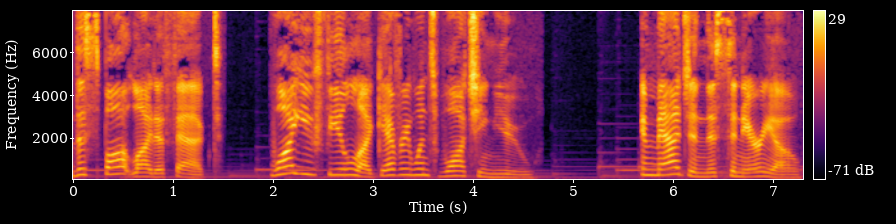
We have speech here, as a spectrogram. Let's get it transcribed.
The spotlight effect. Why you feel like everyone's watching you. Imagine this scenario.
